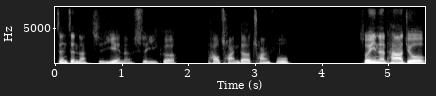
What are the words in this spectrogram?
真正的职业呢是一个跑船的船夫，所以呢，他就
